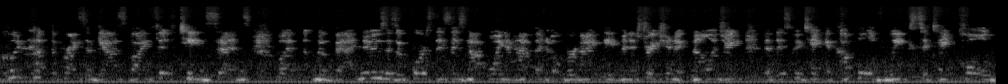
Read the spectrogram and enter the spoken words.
could cut the price of gas by 15 cents. But the bad news is, of course, this is not going to happen overnight. The administration acknowledging that this could take a couple of weeks to take hold.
